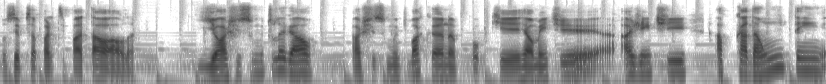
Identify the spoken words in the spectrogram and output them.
você precisa participar de tal aula. E eu acho isso muito legal. Eu acho isso muito bacana, porque realmente a gente, a- cada um tem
